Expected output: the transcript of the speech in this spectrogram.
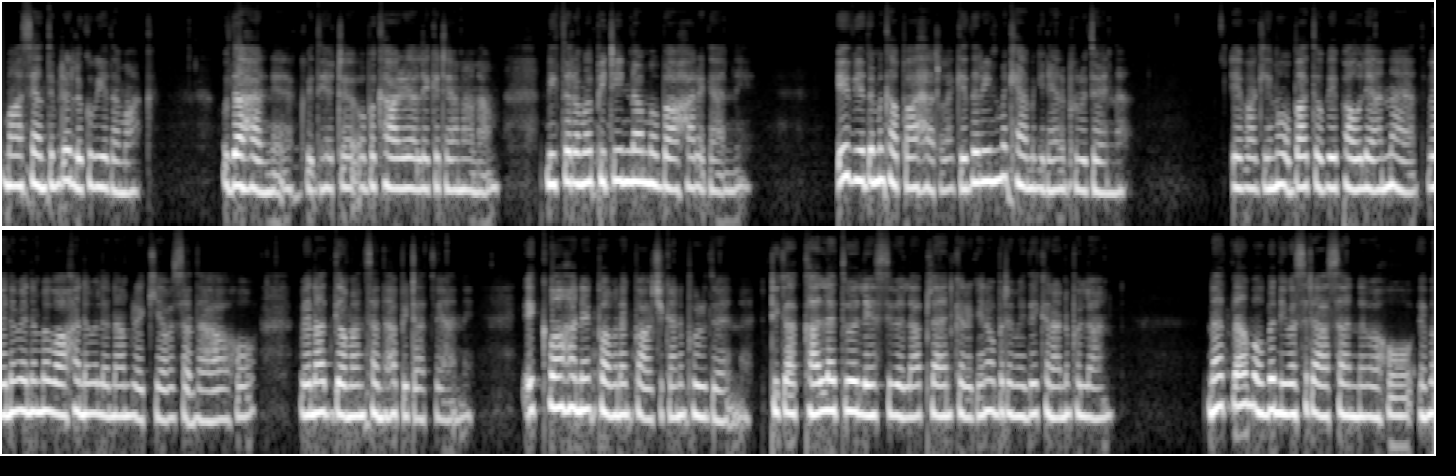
මාසය අන්තිමට ලොකු වියදමක්. උදාහරණයක් විදිහට ඔබ කාර්යාලයකට යනා නම් නිතරම පිටින් නම් ඔබ ආහාර ගන්නේ. ඒ වියදම කපා හැරලා ගෙදරින්ම කෑම ගෙනියන්න පුරුදු වෙන්න. ඒ වගේම ඔබත් ඔබේ පවුලේ යන්න අයත් වෙන වෙනම වාහනවල නම් රැකියාව සඳහා හෝ වෙනත් ගමන් සඳහා පිටත් යන්නේ. එක් වාහනයක් පමණක් පාවිච්චි කරන්න පුරුදු වෙන්න. ටිකක් කල් ඇතුව ලේසි වෙලා ප්ලෑන් කරගෙන ඔබට මේ දේ කරන්න පුළුවන්. නැත්නම් ඔබ නිවසට ආසන්නව හෝ එම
